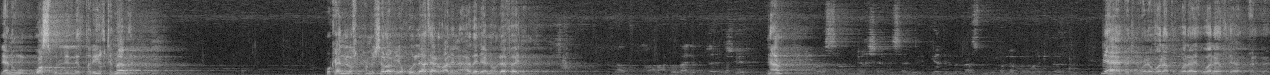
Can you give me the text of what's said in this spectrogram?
لأنه وصف لل- للطريق تماما. وكان الأخ محمد الشرافي يقول لا تعرض علينا هذا لأنه لا فائدة منه. نعم بس يخشى الانسان يدل الناس من يقول لما الاماكن هذه لا ابدا ولا ولا ولا ولا يطلع البال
